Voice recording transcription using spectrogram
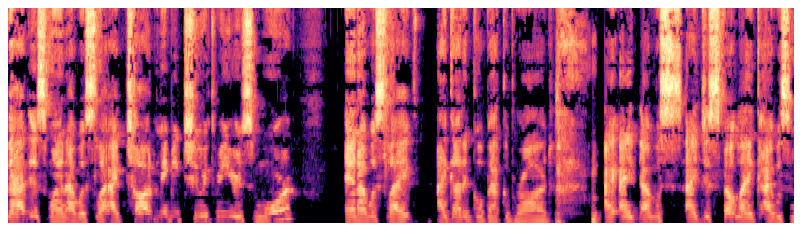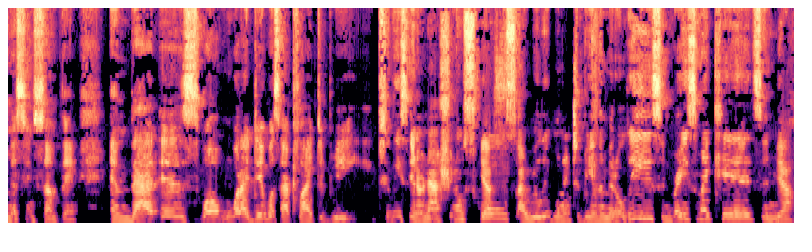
that is when I was like, I taught maybe two or three years more, and I was like, I got to go back abroad. I, I, I was I just felt like I was missing something, and that is well, what I did was I applied to be to these international schools. Yes. I really wanted to be in the Middle East and raise my kids and yeah.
